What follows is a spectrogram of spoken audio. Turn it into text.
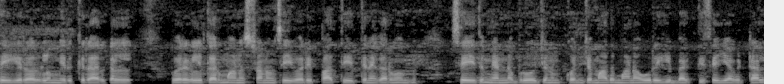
செய்கிறவர்களும் இருக்கிறார்கள். இவர்கள் கர்ம அனுஷ்டானம் செய்வரை பார்த்து இத்தனை கர்மம் செய்தும் என்ன புரோஜனம்? கொஞ்சமாவது மன உருகி பக்தி செய்யாவிட்டால்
